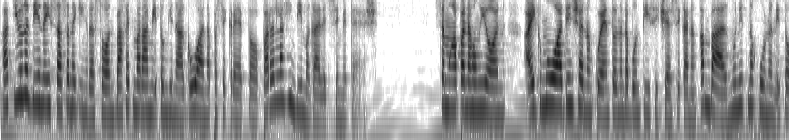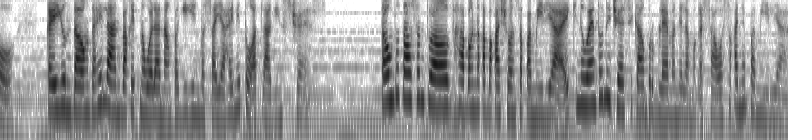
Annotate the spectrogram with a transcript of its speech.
at yun na din na isa sa naging rason bakit marami itong ginagawa na pasikreto para lang hindi magalit si Mitesh. Sa mga panahong yon ay gumawa din siya ng kwento na nabunti si Jessica ng kambal ngunit nakunan ito, kaya yun daw ang dahilan bakit nawala na ang pagiging masayahin nito at laging stress. Taong 2012 habang nakabakasyon sa pamilya ay kinuwento ni Jessica ang problema nila mag-asawa sa kanyang pamilya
